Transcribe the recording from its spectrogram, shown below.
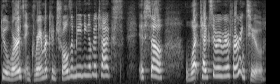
Do words and grammar control the meaning of a text? If so, what text are we referring to?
